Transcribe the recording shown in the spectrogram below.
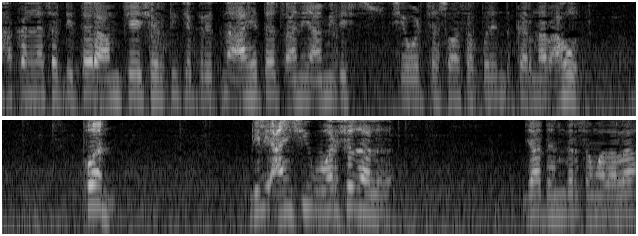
हकलण्यासाठी तर आमचे शर्तीचे प्रयत्न आहेतच आणि आम्ही ते शेवटच्या श्वासापर्यंत करणार आहोत. पण गेली ऐंशी वर्ष झालं ज्या धनगर समाजाला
